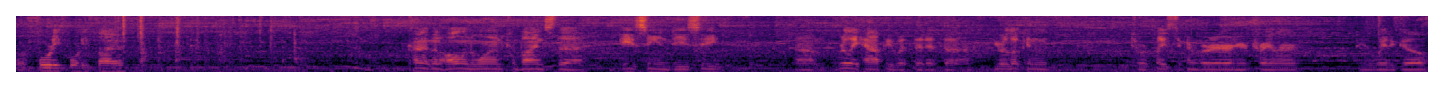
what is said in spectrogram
or 4045. Kind of an all-in-one, combines the AC and DC. Um, really happy with it. If uh, you're looking to replace the converter in your trailer, be the way to go.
